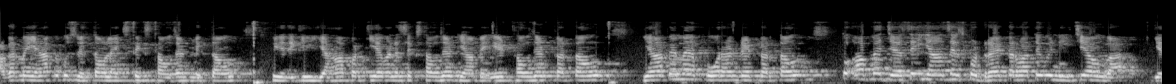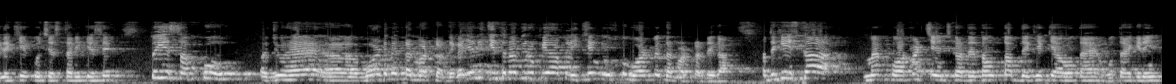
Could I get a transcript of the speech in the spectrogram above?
अगर मैं यहाँ पे कुछ लिखता हूँ लाइक सिक्स थाउज़ेंड लिखता हूँ तो ये देखिए, यहाँ पर किया मैंने सिक्स थाउज़ेंड यहाँ पे एट थाउज़ेंड करता हूँ, यहाँ पे मैं फोर हंड्रेड करता हूँ। तो अब मैं जैसे ही यहाँ से इसको ड्रैग करवाते हुए नीचे आऊँगा, ये देखिए कुछ इस तरीके से तो ये सबको जो है वर्ड में कन्वर्ट कर देगा। यानी जितना भी रुपया आप लिखेंगे, उसको वर्ड में कन्वर्ट कर देगा। अब देखिए, इसका मैं फॉर्मेट चेंज कर देता हूँ, तब देखिए क्या होता है होता है कि नहीं।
